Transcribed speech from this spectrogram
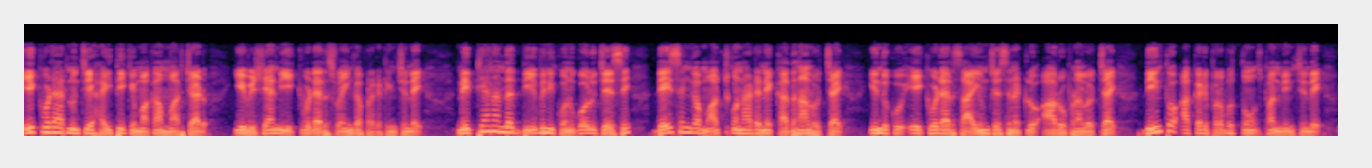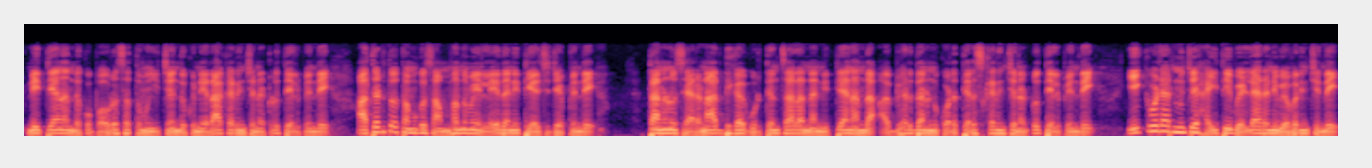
ఈక్వెడార్ నుంచి హైతీకి మకాం మార్చాడు. ఈ విషయాన్ని ఈక్వెడార్ స్వయంగా ప్రకటించింది. నిత్యానంద దీవిని కొనుగోలు చేసి దేశంగా మార్చుకున్నాడనే కథనాలు వచ్చాయి ఇందుకు ఈక్వెడార్ సాయం చేసినట్లు ఆరోపణలొచ్చాయి. దీంతో అక్కడి ప్రభుత్వం స్పందించింది. నిత్యానందకు పౌరసత్వం ఇచ్చేందుకు నిరాకరించినట్లు తెలిపింది. అతడితో తమకు సంబంధమే లేదని తేల్చి చెప్పింది. తనను శరణార్థిగా గుర్తించాలన్న నిత్యానంద అభ్యర్థనను కూడా తిరస్కరించినట్టు తెలిపింది. ఈక్వెడార్ నుంచి హైతీ వెళ్ళారని వివరించింది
